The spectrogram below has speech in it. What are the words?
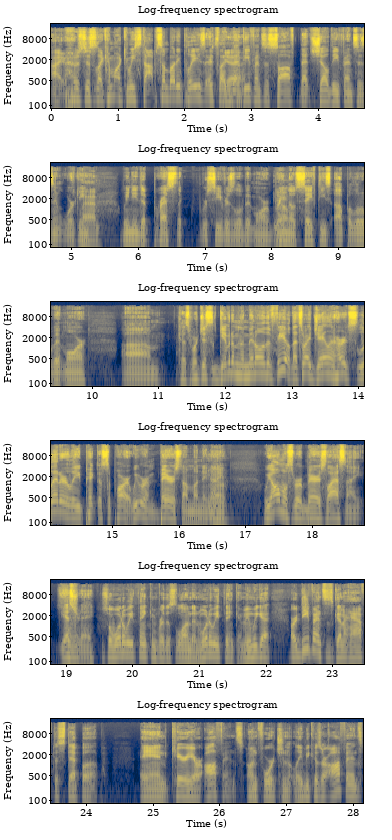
I, was just like, come on, can we stop somebody, please? It's like Yeah. that defense is soft. That shell defense isn't working. We need to press the receivers a little bit more, bring Yep. those safeties up a little bit more. Um, because we're just giving them the middle of the field. That's why Jalen Hurts literally picked us apart. We were embarrassed on Monday night. We almost were embarrassed last night, yesterday. So what are we thinking for this London? What do we think? I mean, we got our defense is going to have to step up and carry our offense, unfortunately, because our offense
